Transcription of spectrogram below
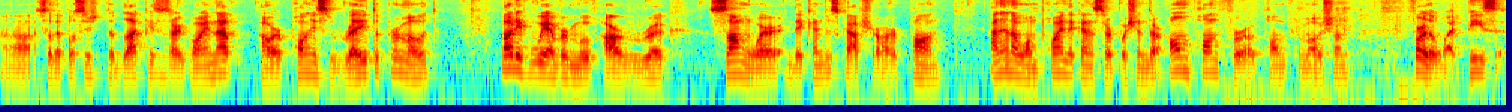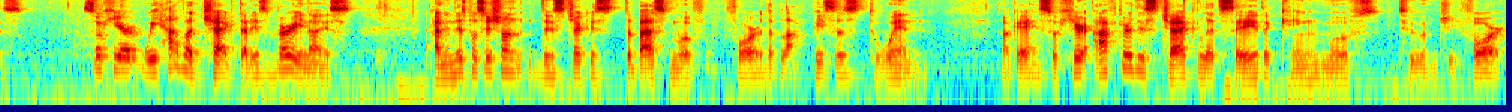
Uh, so the position, the black pieces are going up. Our pawn is ready to promote. But if we ever move our rook somewhere, they can just capture our pawn. And then at one point, they can start pushing their own pawn for a pawn promotion for the white pieces. So here we have a check that is very nice. And in this position, this check is the best move for the black pieces to win. Okay, so here after this check, let's say the king moves to g4.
